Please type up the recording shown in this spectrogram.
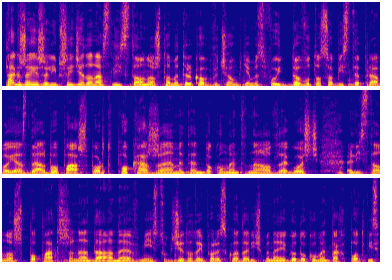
Także jeżeli przyjdzie do nas listonosz, to my tylko wyciągniemy swój dowód osobisty, prawo jazdy albo paszport, pokażemy ten dokument na odległość, listonosz popatrzy na dane, w miejscu gdzie do tej pory składaliśmy na jego dokumentach podpis,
